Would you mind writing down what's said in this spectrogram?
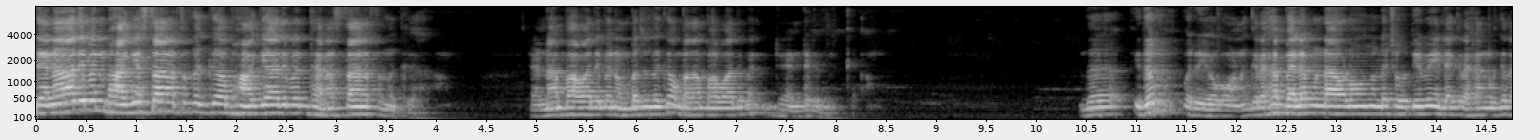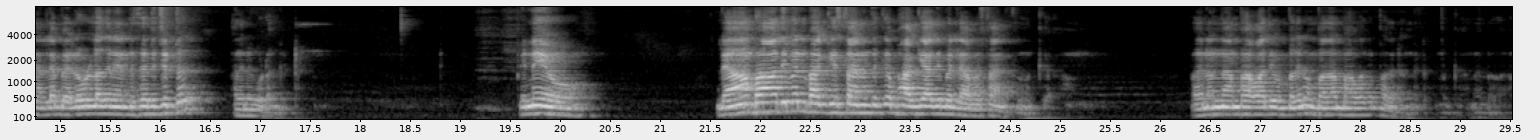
ധനാധിപൻ ഭാഗ്യസ്ഥാനത്ത് നിൽക്കുക ഭാഗ്യാധിപൻ ധനസ്ഥാനത്ത് നിൽക്കുക. രണ്ടാം ഭാവാധിപൻ ഒമ്പതിൽ നിൽക്കുക ഒമ്പതാം ഭാവാധിപൻ രണ്ടിൽ നിൽക്കുക. ഇത് ഇതും ഒരു യോഗമാണ്. ഗ്രഹബലം ഉണ്ടാവണമെന്നുള്ള ചോദ്യമേ ഇല്ല. ഗ്രഹങ്ങൾക്ക് നല്ല ബലമുള്ളതിനനുസരിച്ചിട്ട് അതിന് ഗുണം കിട്ടും. പിന്നെയോ? ലാഭാധിപൻ ഭാഗ്യസ്ഥാനത്ത് നിൽക്കുക ഭാഗ്യാധിപൻ ലാഭസ്ഥാനത്ത് നിൽക്കുക. പതിനൊന്നാം ഭാവാധി ഒമ്പതിൽ ഒമ്പതാം ഭാവാധി പതിനൊന്നിൽ നിൽക്കുക. എന്നുള്ളതാണ്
